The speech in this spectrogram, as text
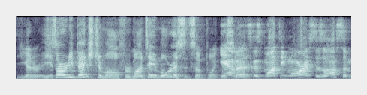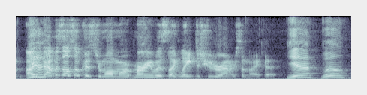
you gotta. He's already benched Jamal for Monte Morris at some point this yeah, but year. that's because Monte Morris is awesome. Yeah. that was also because Jamal Murray was like late to shoot around or something like that. yeah, well,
